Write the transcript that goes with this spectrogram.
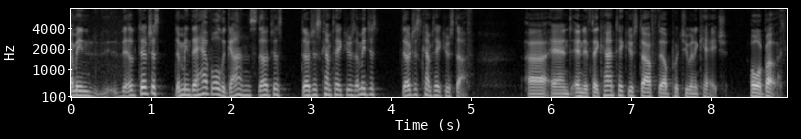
I mean, they'll, they'll just. I mean, they have all the guns. They'll just. They'll just come take your. I mean, just. They'll just come take your stuff. Uh, and and if they can't take your stuff, they'll put you in a cage or both.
